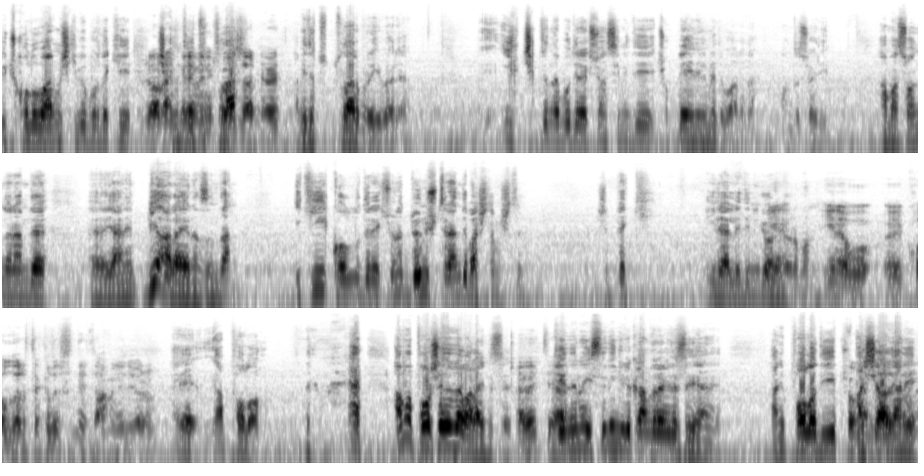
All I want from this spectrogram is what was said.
3 kolu varmış gibi buradaki Laurent çıkıntıyı Clement'i tuttular. koydular. Evet. Ha, Bir de tuttular burayı böyle. İlk çıktığında bu direksiyon simidi çok beğenilmedi bu arada. Onu da söyleyeyim. Ama son dönemde Ee, yani bir ara en azından iki kollu direksiyona dönüş trendi başlamıştı. Şimdi pek ilerlediğini görmüyorum yine, onun. Yine bu e, kolları takılırsın diye tahmin ediyorum. E, ya Polo. Ama Porsche'de de var aynısı. Evet ya. Kendini istediğin gibi kandırabilirsin yani. Hani Polo deyip Çok aşağı yani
